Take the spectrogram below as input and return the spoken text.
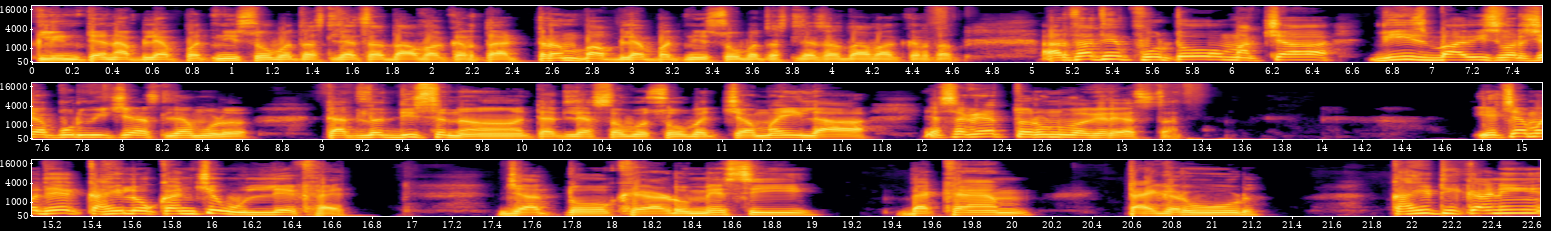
क्लिंटन आपल्या पत्नीसोबत असल्याचा दावा करतात ट्रम्प आपल्या पत्नीसोबत असल्याचा दावा करतात. अर्थात हे फोटो मागच्या वीस बावीस वर्षापूर्वीचे असल्यामुळं त्यातलं दिसणं त्यातल्या सोबत सोबतच्या महिला या सगळ्या तरुण वगैरे असतात. याच्यामध्ये काही लोकांचे उल्लेख आहेत. ज्यात तो खेळाडू मेसी बॅकहॅम टायगर वूड काही ठिकाणी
